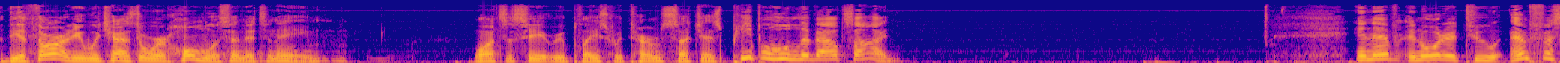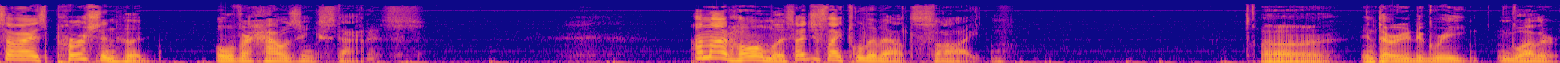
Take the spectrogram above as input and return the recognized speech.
the authority, which has the word homeless in its name, wants to see it replaced with terms such as people who live outside in, in order to emphasize personhood over housing status. I'm not homeless. I just like to live outside uh, in 30 degree weather.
